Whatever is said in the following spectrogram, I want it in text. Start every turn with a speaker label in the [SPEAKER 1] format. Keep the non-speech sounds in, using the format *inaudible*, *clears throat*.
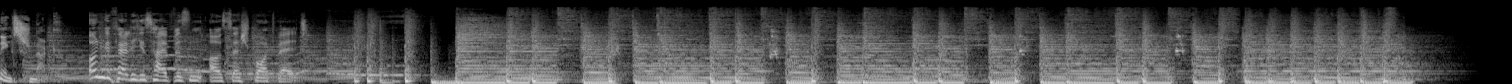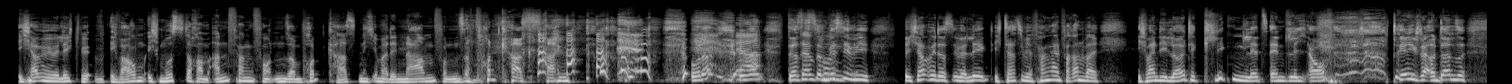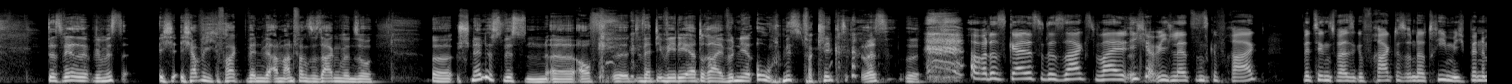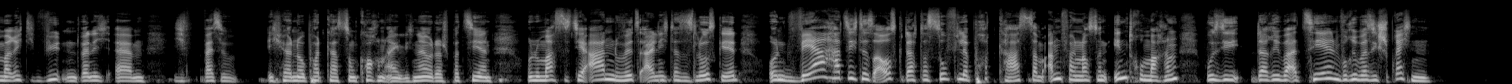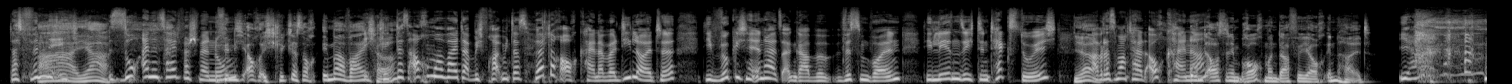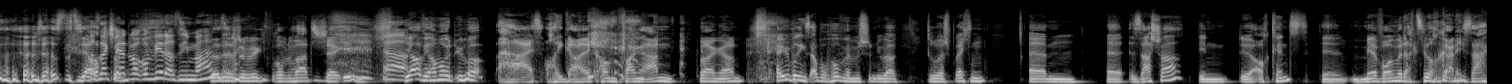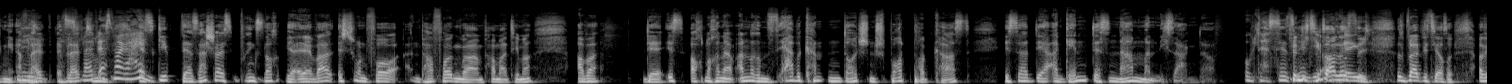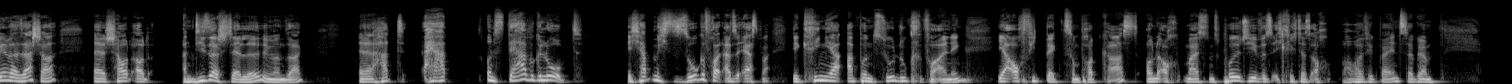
[SPEAKER 1] Trainingsschnack.
[SPEAKER 2] Ungefährliches Halbwissen aus der Sportwelt.
[SPEAKER 1] Ich habe mir überlegt, warum ich muss doch am Anfang von unserem Podcast nicht immer den Namen von unserem Podcast sagen. *laughs* Oder?
[SPEAKER 2] Ja,
[SPEAKER 1] meine, das ist so ein bisschen
[SPEAKER 2] Punkt.
[SPEAKER 1] wie, ich habe mir das überlegt, ich dachte, wir fangen einfach an, weil ich meine, die Leute klicken letztendlich auf *laughs* Trainingsschnack und dann so, das wäre, wir müssten, ich, ich habe mich gefragt, wenn wir am Anfang so sagen würden, so, äh, schnelles Wissen äh, auf äh, WDR 3, würden ja, oh, Mist, verklickt. *laughs* Was?
[SPEAKER 2] Aber das ist geil, dass du das sagst, weil ich habe mich letztens gefragt, beziehungsweise gefragt ist untertrieben. Ich bin immer richtig wütend, wenn ich, ähm, ich weißt du, ich höre nur Podcasts zum Kochen eigentlich, ne? Oder spazieren. Und du machst es dir an, du willst eigentlich, dass es losgeht. Und wer hat sich das ausgedacht, dass so viele Podcasts am Anfang noch so ein Intro machen, wo sie darüber erzählen, worüber sie sprechen? Das finde
[SPEAKER 1] Ah,
[SPEAKER 2] ich
[SPEAKER 1] ja.
[SPEAKER 2] so eine Zeitverschwendung.
[SPEAKER 1] Finde ich auch, ich klicke das auch immer weiter.
[SPEAKER 2] Ich krieg das auch immer weiter, aber ich frage mich, das hört doch auch keiner, weil die Leute, die wirklich eine Inhaltsangabe wissen wollen, die lesen sich den Text durch,
[SPEAKER 1] Ja.
[SPEAKER 2] aber das macht halt auch keiner.
[SPEAKER 1] Und außerdem braucht man dafür ja auch Inhalt.
[SPEAKER 2] ja, *laughs*
[SPEAKER 1] Das ist ja
[SPEAKER 2] das
[SPEAKER 1] auch
[SPEAKER 2] erklärt,
[SPEAKER 1] schon,
[SPEAKER 2] warum wir das nicht machen.
[SPEAKER 1] Das ist ja schon wirklich problematisch, ja eben.
[SPEAKER 2] Ja.
[SPEAKER 1] Ja, wir haben heute über. Ah, ist auch egal, komm, fang an. Fang an. Übrigens, apropos, wenn wir schon über drüber sprechen, ähm, äh, Sascha, den du ja auch kennst, der, mehr wollen wir dazu auch gar nicht sagen. Er
[SPEAKER 2] Nee,
[SPEAKER 1] bleibt, er bleibt,
[SPEAKER 2] bleibt
[SPEAKER 1] so-
[SPEAKER 2] erstmal geheim.
[SPEAKER 1] Es gibt, der Sascha ist übrigens noch, ja, er war, ist schon vor ein paar Folgen war ein paar Mal Thema, aber der ist auch noch in einem anderen sehr bekannten deutschen Sportpodcast, ist er der Agent, dessen Namen man nicht sagen darf.
[SPEAKER 2] oh, das ist jetzt
[SPEAKER 1] Finde ich total
[SPEAKER 2] aufregend.
[SPEAKER 1] lustig. Das bleibt jetzt hier auch so. Auf jeden Fall, Sascha, äh, Shoutout an dieser Stelle, wie man sagt, äh, hat, er hat uns derbe gelobt. Ich habe mich so gefreut. Also erstmal, wir kriegen ja ab und zu, du vor allen Dingen, ja auch Feedback zum Podcast und auch meistens Positives. Ich kriege das auch häufig bei Instagram.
